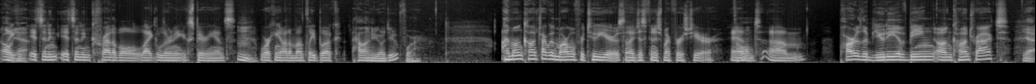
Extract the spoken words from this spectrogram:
Oh Like, yeah. it's an it's an incredible like learning experience Mm. working on a monthly book. How long do you want to do it for? I'm on contract with Marvel for two years, and I just finished my first year. Oh. And um, part of the beauty of being on contract Yeah.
